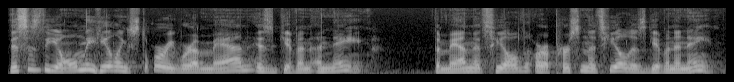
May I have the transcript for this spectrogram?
This is the only healing story where a man is given a name. The man that's healed, or a person that's healed, is given a name.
